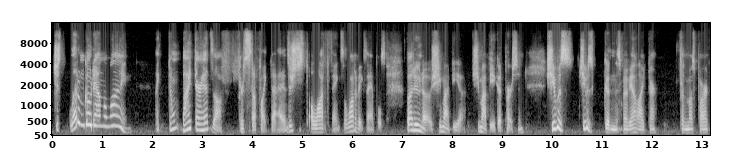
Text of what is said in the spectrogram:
Just let them go down the line. Like, don't bite their heads off for stuff like that. And there's just a lot of things, a lot of examples. But who knows? She might be a she might be a good person. She was she was good in this movie. I liked her for the most part.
